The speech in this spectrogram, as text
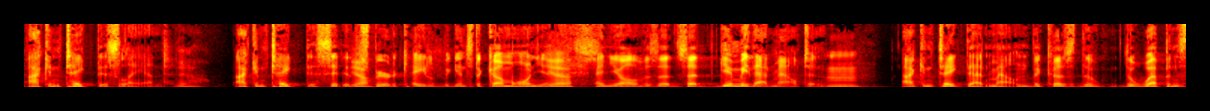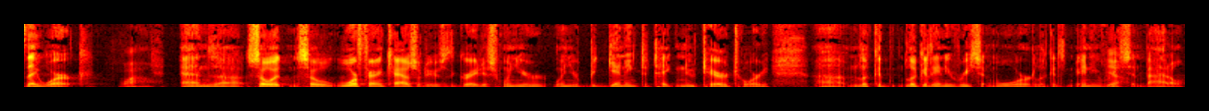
I can take this land. Yeah. I can take this city. The spirit of Caleb begins to come on you. Yes. Mm. And you all of a sudden said, Give me that mountain. I can take that mountain because the, the weapons they work. Wow. And uh, so, it, so warfare and casualty is the greatest when you're when you're beginning to take new territory. Uh, look at look at any recent war. Look at any recent battle.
